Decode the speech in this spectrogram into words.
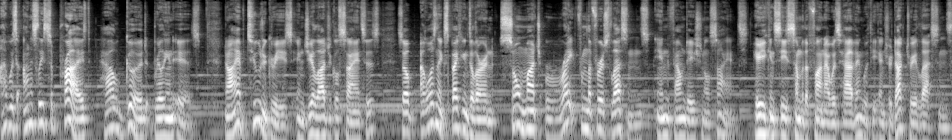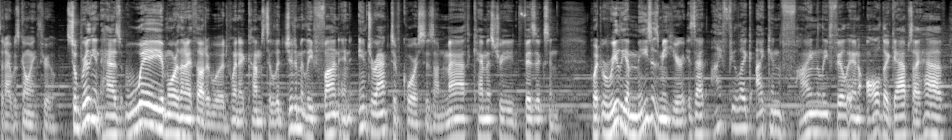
I was honestly surprised how good Brilliant is. Now I have two degrees in geological sciences, so I wasn't expecting to learn so much right from the first lessons in foundational science. Here you can see some of the fun I was having with the introductory lessons that I was going through. So Brilliant has way more than I thought it would when it comes to legitimately fun and interactive courses on math, chemistry, physics, and what really amazes me here is that I feel like I can finally fill in all the gaps I have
